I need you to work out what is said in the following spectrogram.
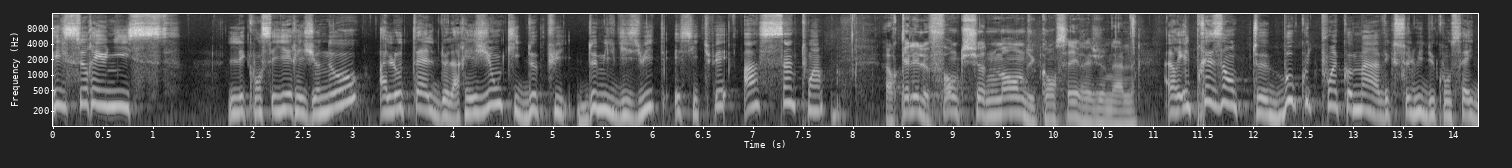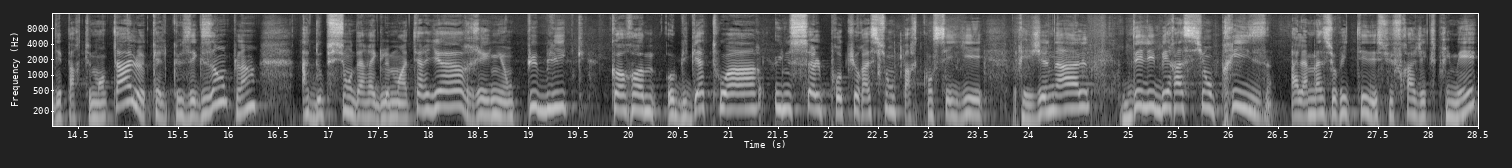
Ils se réunissent les conseillers régionaux à l'hôtel de la région qui, depuis 2018, est situé à Saint-Ouen. Alors quel est le fonctionnement du conseil régional? Alors, il présente beaucoup de points communs avec celui du conseil départemental. Quelques exemples hein. adoption d'un règlement intérieur, réunion publique, quorum obligatoire, une seule procuration par conseiller régional, délibération prise à la majorité des suffrages exprimés,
